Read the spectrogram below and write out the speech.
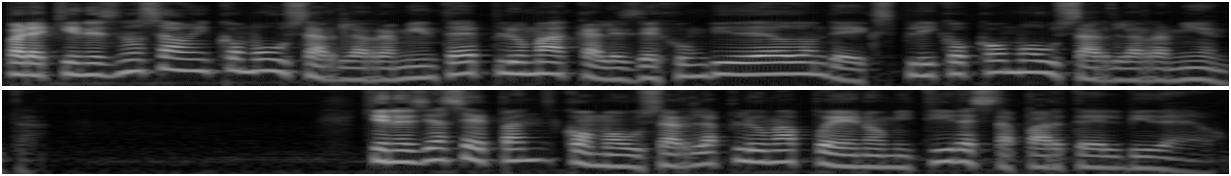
Para quienes no saben cómo usar la herramienta de pluma, acá les dejo un video donde explico cómo usar la herramienta. Quienes ya sepan cómo usar la pluma pueden omitir esta parte del video.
